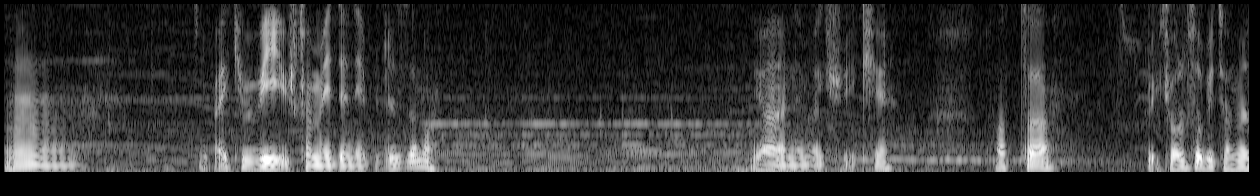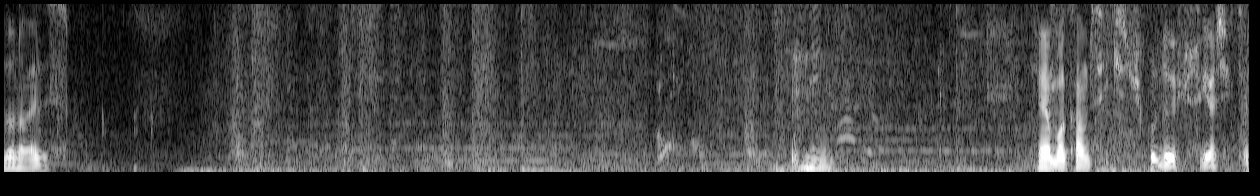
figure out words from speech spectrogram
Hmm. Belki V üçlemeyi deneyebiliriz ama. Yani belki şu iki. Hatta bu iki olursa bu itemleri de ona veririz. Yani bakalım 8 çukur dövüşçüsü gerçekten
